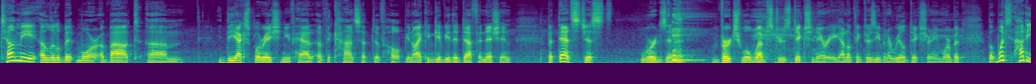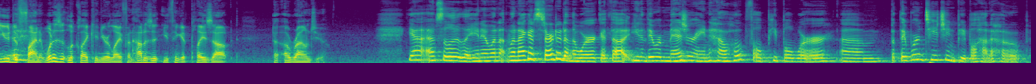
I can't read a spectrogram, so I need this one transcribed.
tell me a little bit more about um, the exploration you've had of the concept of hope you know i can give you the definition but that's just words in a virtual Webster's dictionary. I don't think there's even a real dictionary anymore. But but what's how do you define it? What does it look like in your life, and how does it you think it plays out uh, around you? Yeah, absolutely. You know, when when I got started in the work, I thought you know they were measuring how hopeful people were, um, but they weren't teaching people how to hope.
